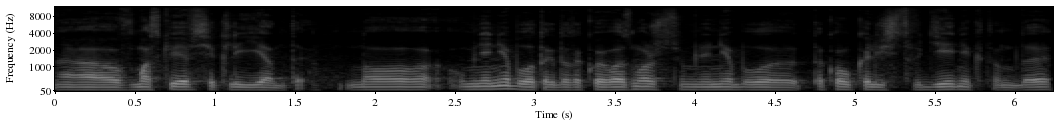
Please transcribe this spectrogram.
в Москве все клиенты. Но у меня не было тогда такой возможности, у меня не было такого количества денег там, да.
